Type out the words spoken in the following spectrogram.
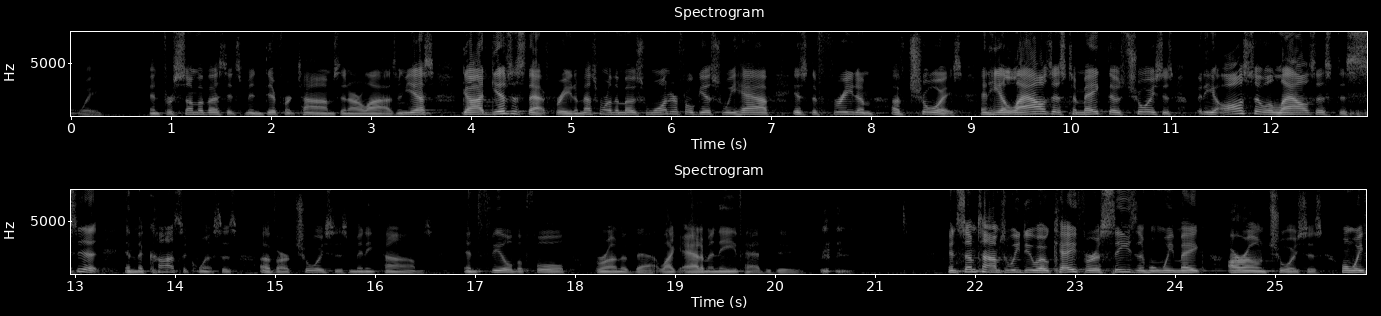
we? And for some of us, it's been different times in our lives. And yes, God gives us that freedom. That's one of the most wonderful gifts we have is the freedom of choice. And He allows us to make those choices, but He also allows us to sit in the consequences of our choices many times and feel the full brunt of that, like Adam and Eve had to do. and sometimes we do okay for a season when we make our own choices, when we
